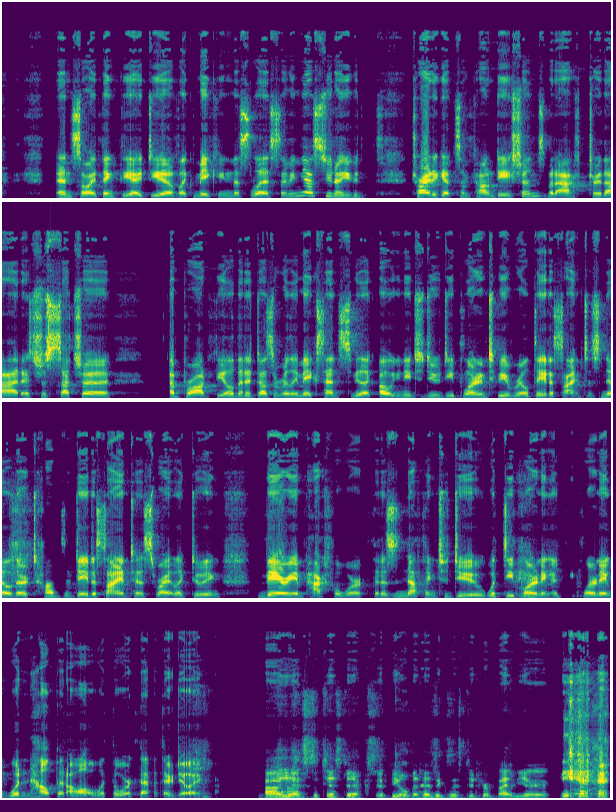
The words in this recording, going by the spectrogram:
And so I think the idea of like making this list, I mean, yes, you know, you could try to get some foundations, but after that, it's just such a a broad field that it doesn't really make sense to be like, oh, you need to do deep learning to be a real data scientist. No, there are tons of data scientists, right? Like doing very impactful work that has nothing to do with deep learning, and deep learning wouldn't help at all with the work that they're doing. Ah, uh, yes, statistics, a field that has existed for five years. yeah,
